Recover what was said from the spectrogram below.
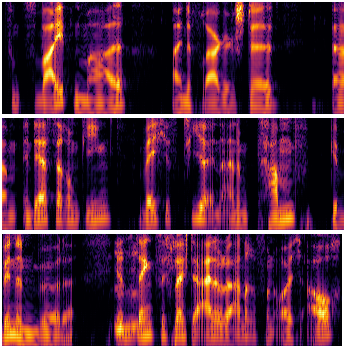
zum zweiten Mal eine Frage gestellt, ähm, in der es darum ging, welches Tier in einem Kampf gewinnen würde. Jetzt denkt sich vielleicht der eine oder andere von euch auch,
